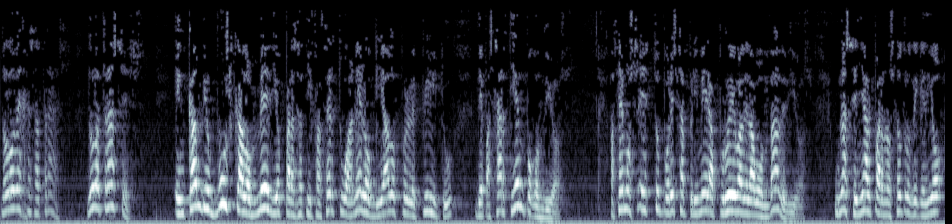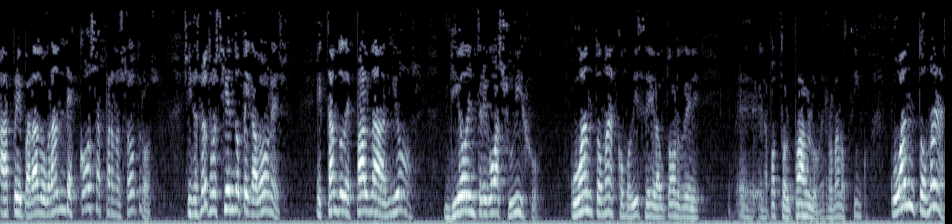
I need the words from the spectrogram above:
no lo dejes atrás, no lo atrases. En cambio, busca los medios para satisfacer tus anhelos guiados por el Espíritu de pasar tiempo con Dios. Hacemos esto por esa primera prueba de la bondad de Dios, una señal para nosotros de que Dios ha preparado grandes cosas para nosotros. Si nosotros siendo pecadores, estando de espalda a Dios, Dios entregó a su Hijo. ¿Cuánto más, como dice el autor de eh, el apóstol Pablo en Romanos 5, cuánto más,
